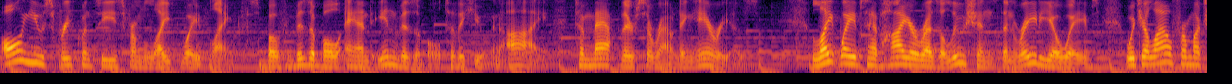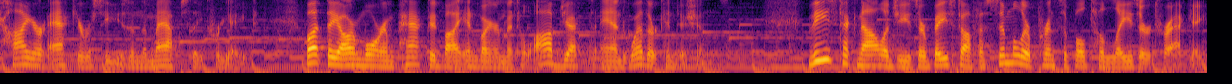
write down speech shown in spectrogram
all use frequencies from light wavelengths, both visible and invisible to the human eye, to map their surrounding areas. Light waves have higher resolutions than radio waves, which allow for much higher accuracies in the maps they create, but they are more impacted by environmental objects and weather conditions. These technologies are based off a similar principle to laser tracking,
